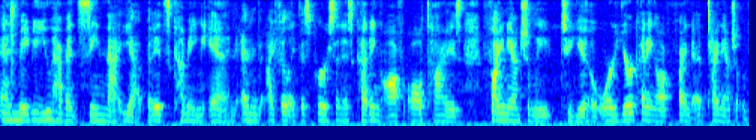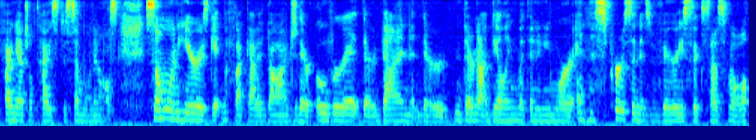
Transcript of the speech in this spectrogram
and maybe you haven't seen that yet, but it's coming in. And I feel like this person is cutting off all ties financially to you, or you're cutting off fin- financial financial ties to someone else. Someone here is getting the fuck out of Dodge. They're over it. They're done. They're they're not dealing with it anymore. And this person is very successful.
